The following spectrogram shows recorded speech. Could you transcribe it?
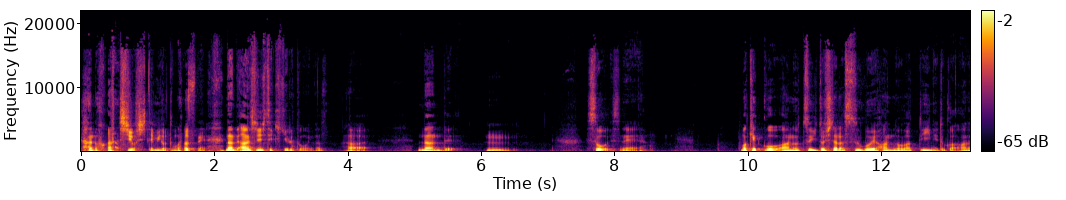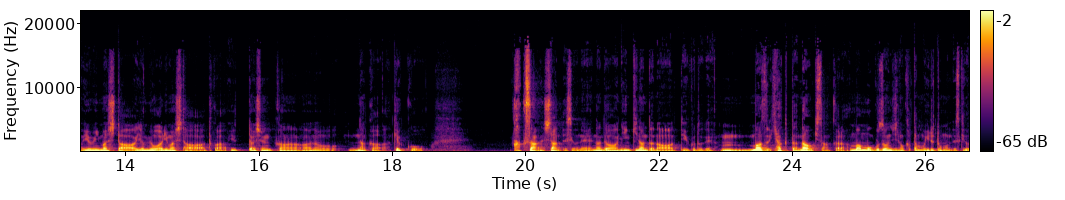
あの話をしてみようと思いますね。なんで安心して聞けると思います。はい。なんでうん。そうですね。まあ、結構あのツイートしたらすごい反応があっていいねとかあの読みました読み終わりましたとか言った瞬間あのなんか結構拡散したんですよね。なんであ人気なんだなっていうことで、うん、まず百田直樹さんから、まあ、もうご存知の方もいると思うんですけど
